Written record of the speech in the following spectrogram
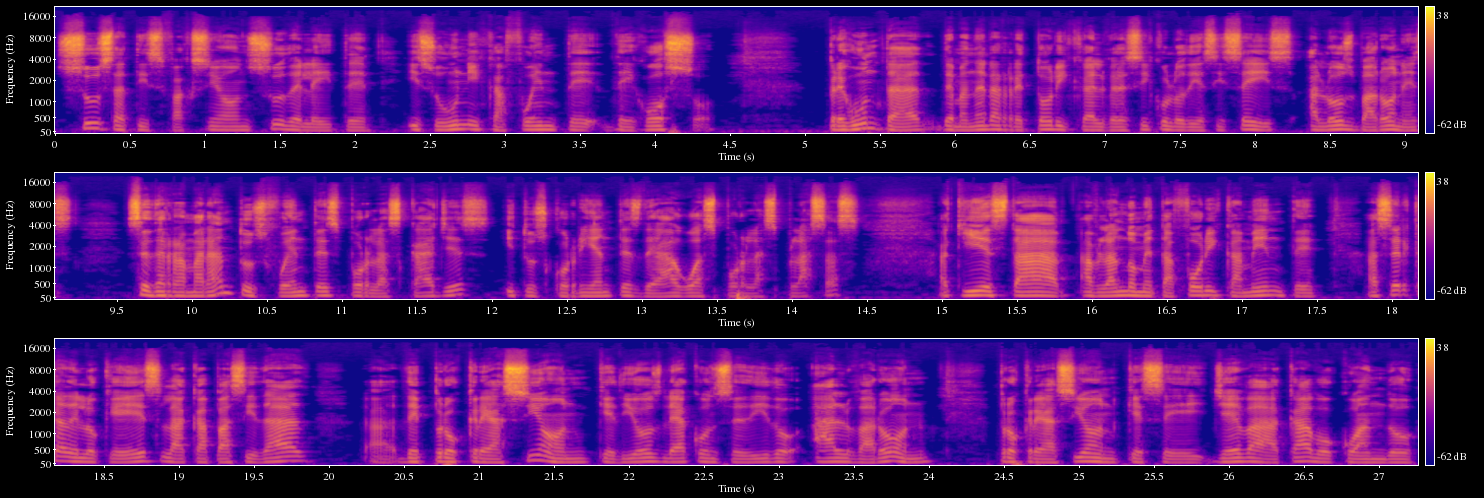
su satisfacción, su deleite y su única fuente de gozo. Pregunta de manera retórica el versículo 16 a los varones, ¿se derramarán tus fuentes por las calles y tus corrientes de aguas por las plazas? Aquí está hablando metafóricamente acerca de lo que es la capacidad ah, de procreación que Dios le ha concedido al varón procreación que se lleva a cabo cuando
